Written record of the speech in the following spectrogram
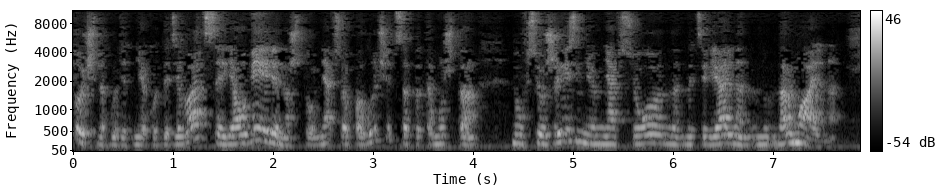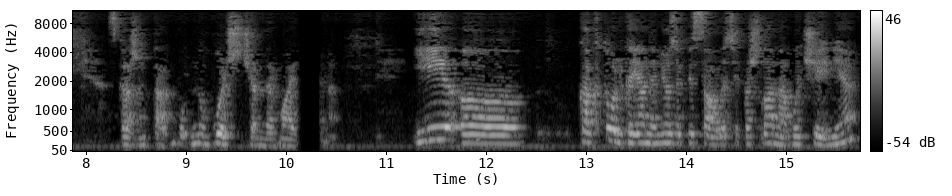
точно будет некуда деваться. Я уверена, что у меня все получится, потому что ну, всю жизнь у меня все материально ну, нормально, скажем так, ну, больше, чем нормально. И э, как только я на нее записалась и пошла на обучение,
